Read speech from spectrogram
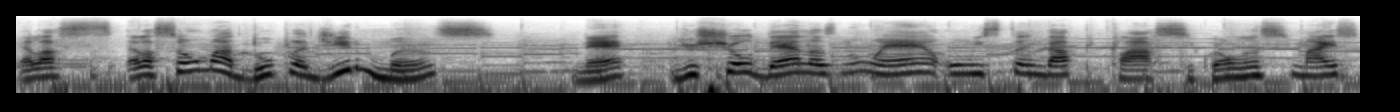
elas, elas são uma dupla de irmãs, né? E o show delas não é um stand-up clássico, é um lance mais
